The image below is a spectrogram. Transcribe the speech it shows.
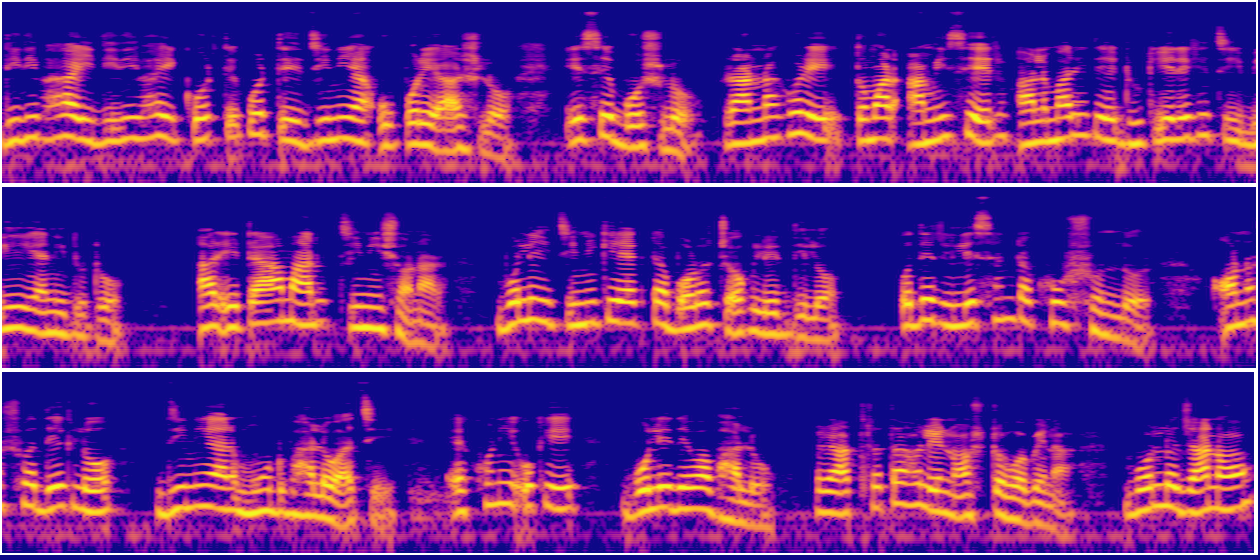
দিদিভাই দিদিভাই করতে করতে জিনিয়া উপরে আসলো। এসে বসল। রান্নাঘরে তোমার আমিষের আলমারিতে ঢুকিয়ে রেখেছি বিরিয়ানি দুটো। আর এটা আমার চিনি সোনার। বলেই চিনিকে একটা বড় চকলেট দিল। ওদের রিলেশনটা খুব সুন্দর। অনস্বা দেখল জিনিয়ার মুড ভালো আছে। এখনই ওকে বলে দেওয়া ভালো। রাতটা তাহলে নষ্ট হবে না। বলল, জানো,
